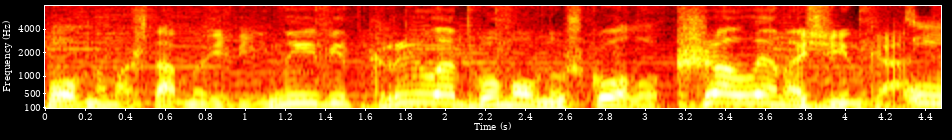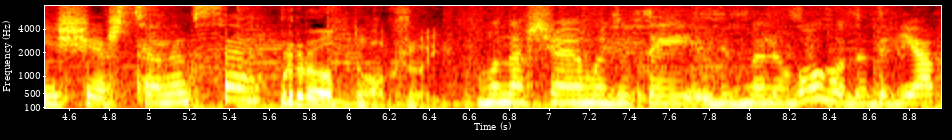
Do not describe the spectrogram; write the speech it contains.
повномасштабної війни відкрила двомовну школу Шалена жінка. І ще ж це не все. Продовжуй. Ми навчаємо дітей від нульового до 9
